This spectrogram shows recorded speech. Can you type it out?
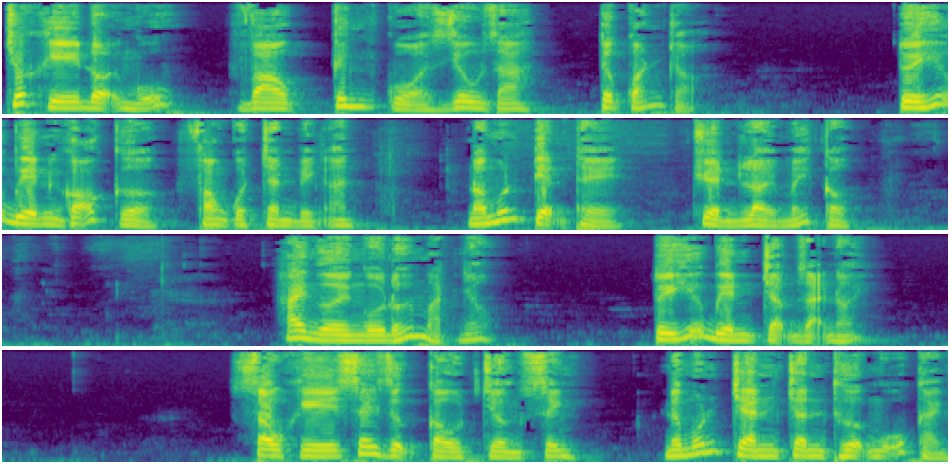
Trước khi đội ngũ Vào kinh của Diêu gia, Tức quán trọ, Tùy hữu biên gõ cửa phòng của Trần Bình An Nó muốn tiện thể Chuyển lời mấy câu. Hai người ngồi đối mặt nhau. Tùy hữu biên chậm rãi nói, Sau khi xây dựng cầu trường sinh, Nếu muốn chèn chân thượng ngũ cảnh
